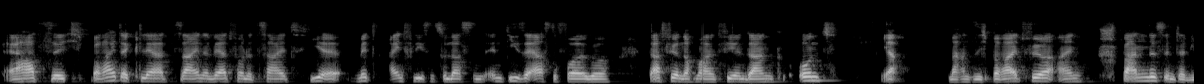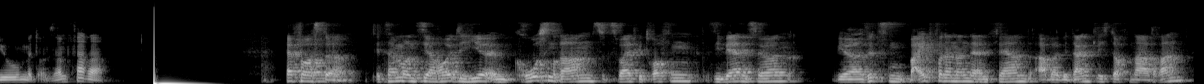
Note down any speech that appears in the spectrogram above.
Er hat sich bereit erklärt, seine wertvolle Zeit hier mit einfließen zu lassen in diese erste Folge. Dafür nochmal vielen Dank und ja, machen Sie sich bereit für ein spannendes Interview mit unserem Pfarrer. Herr Forster, jetzt haben wir uns ja heute hier im großen Rahmen zu zweit getroffen. Sie werden es hören, wir sitzen weit voneinander entfernt, aber gedanklich doch nah dran.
